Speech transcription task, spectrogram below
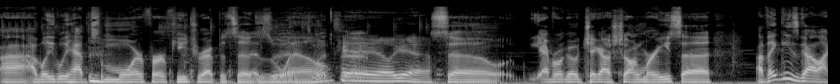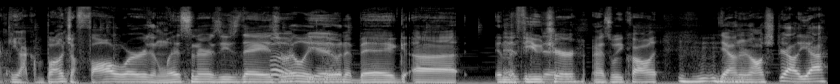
Uh, I believe we have some more for future episodes as That's- that's well. Hell yeah. So everyone go check out Strong Maurice. Uh, I think he's got like like a bunch of followers and listeners these days. Fuck really yeah. doing it big uh, in the As he future, as we call it, down in Australia.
